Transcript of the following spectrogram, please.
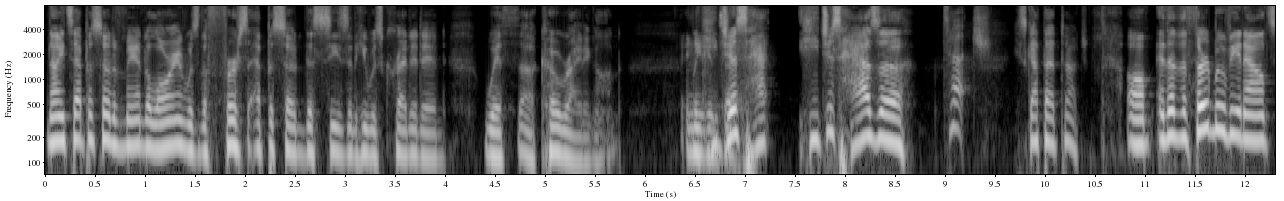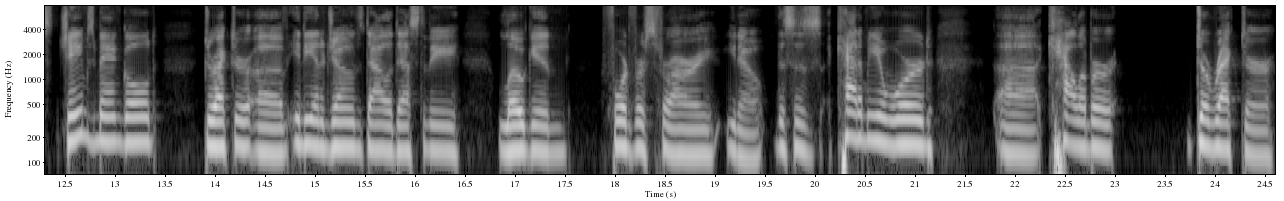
night's episode of Mandalorian was the first episode this season he was credited with uh, co-writing on. and Like you he just ha- he just has a Touch. he's got that touch. Um, and then the third movie announced James Mangold, director of Indiana Jones, Dial of Destiny, Logan, Ford versus Ferrari. You know, this is Academy Award uh, caliber director.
